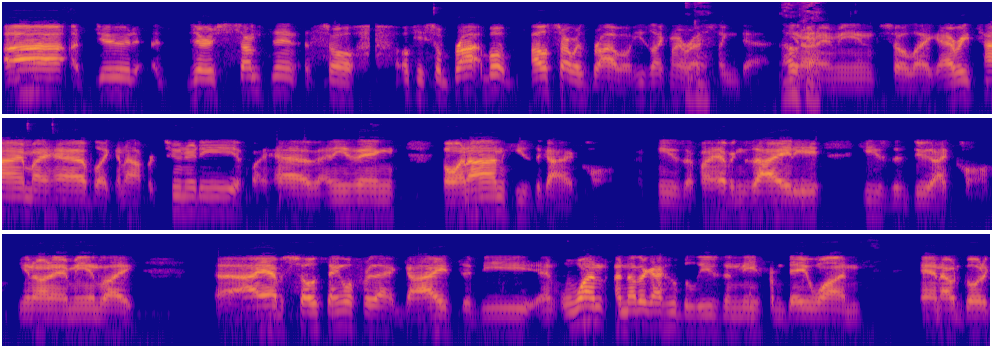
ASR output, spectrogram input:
Uh, dude, there's something. So, okay, so Bravo. I'll start with Bravo. He's like my Okay. wrestling dad. You Okay. know what I mean? So, like every time I have like an opportunity, if I have anything going on, he's the guy I call. He's if I have anxiety, he's the dude I call. You know what I mean? Like, uh, I am so thankful for that guy to be and one another guy who believes in me from day one. And I would go to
